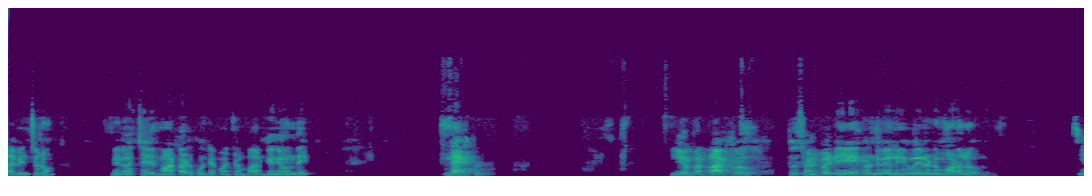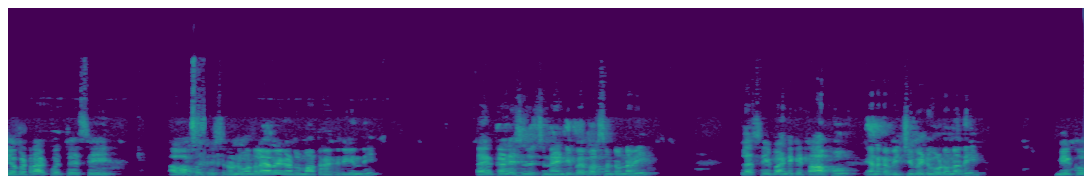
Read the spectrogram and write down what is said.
లభించును. మీరు వచ్చి మాట్లాడుకుంటే కొంచెం బార్గెనింగ్ ఉంది. నెక్స్ట్ ఈ యొక్క tractor two seventy five DI రెండు వేల ఇరవై రెండు మోడలు. ఈ యొక్క ట్రాక్టర్ వచ్చేసి అవర్స్ వచ్చేసి రెండు వందల యాభై గంటలు మాత్రమే తిరిగింది. టైర్ కండిషన్ వచ్చి నైంటీ ఫైవ్ పర్సెంట్ ఉన్నవి. ప్లస్ ఈ బండికి టాపు వెనక విచ్చిపెట్టి కూడా ఉన్నది. మీకు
